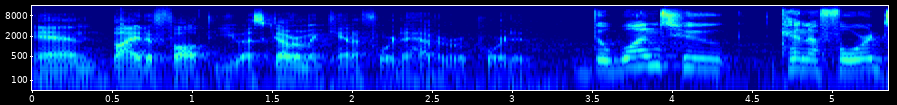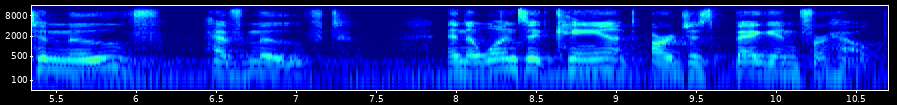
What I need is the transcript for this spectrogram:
and by default, the US government can't afford to have it reported. The ones who can afford to move have moved, and the ones that can't are just begging for help.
